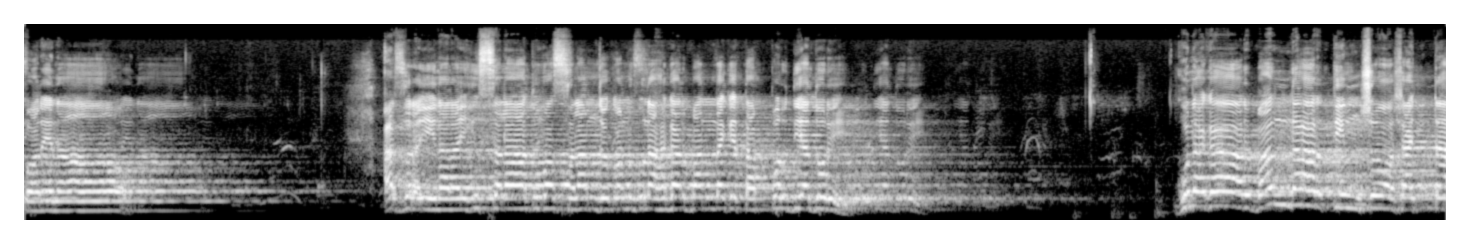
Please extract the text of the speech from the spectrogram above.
পারে না। আজরাইল যখন গুনাহগার বান্দাকে তাপ্পর দিয়া ধরে গুনাগার বান্দার তিনশো ষাটটা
